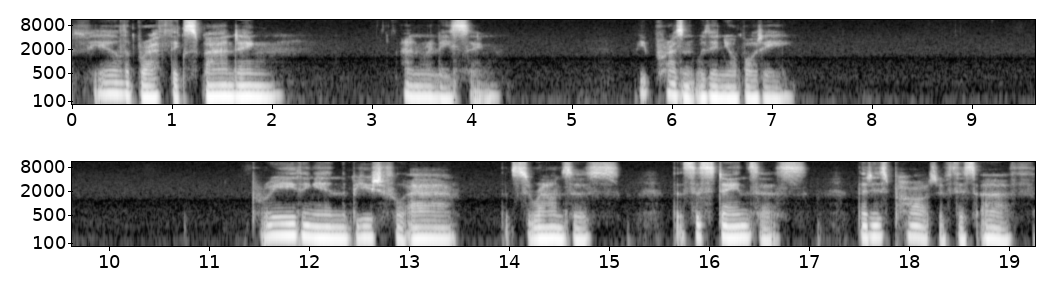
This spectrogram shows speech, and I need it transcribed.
Feel the breath expanding and releasing. Be present within your body. Breathing in the beautiful air that surrounds us, that sustains us, that is part of this earth.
